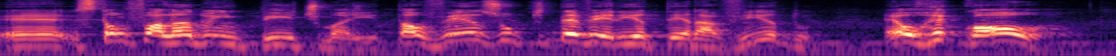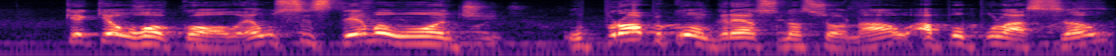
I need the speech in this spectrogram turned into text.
É, estão falando em impeachment aí. Talvez o que deveria ter havido é o recall. O que, que é o recall? É um sistema onde o próprio Congresso Nacional, a população,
